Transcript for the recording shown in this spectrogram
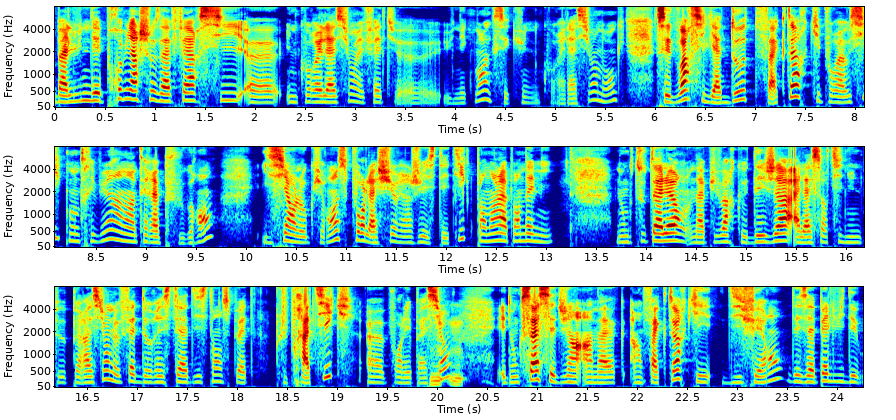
Bah, L'une des premières choses à faire si une corrélation est faite uniquement et que c'est qu'une corrélation donc, c'est de voir s'il y a d'autres facteurs qui pourraient aussi contribuer à un intérêt plus grand, ici en l'occurrence pour la chirurgie esthétique pendant la pandémie. Donc tout à l'heure on a pu voir que déjà à la sortie d'une opération, le fait de rester à distance peut être plus pratique pour les patients mm, mm. et donc ça c'est déjà un, un facteur qui est différent des appels vidéo.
